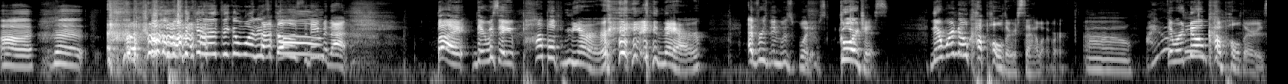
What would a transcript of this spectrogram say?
uh the. Why can't I think of what it's the hell the name of that? But there was a pop-up mirror in there. Everything was wood. It was gorgeous. There were no cup holders, however. Oh, I don't. There were no cup holders.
